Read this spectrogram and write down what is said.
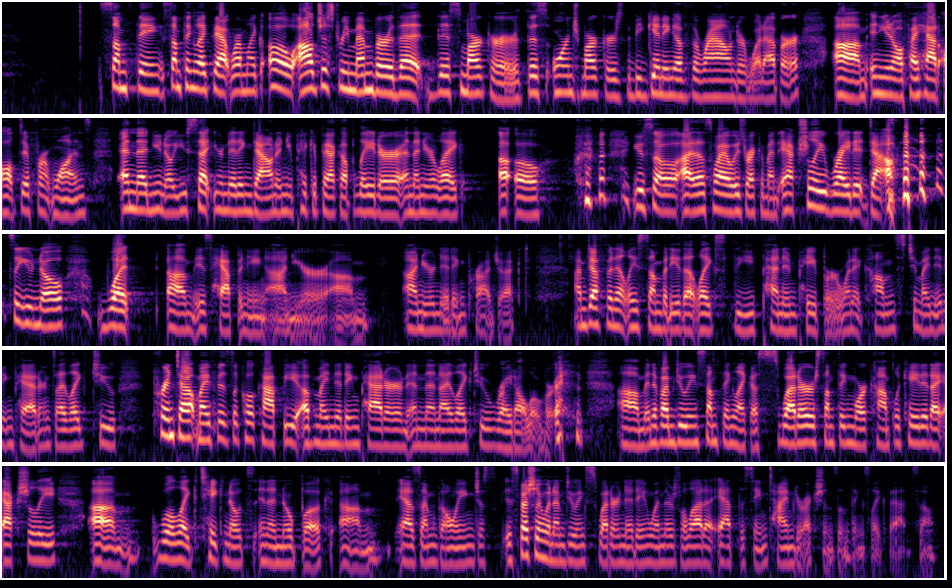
something something like that where I'm like, oh, I'll just remember that this marker, this orange marker is the beginning of the round or whatever. Um, and you know, if I had all different ones, and then you know, you set your knitting down and you pick it back up later, and then you're like, uh oh. so I, that's why I always recommend actually write it down so you know what um, is happening on your um, on your knitting project. I'm definitely somebody that likes the pen and paper when it comes to my knitting patterns. I like to print out my physical copy of my knitting pattern and then I like to write all over it. um, and if I'm doing something like a sweater, something more complicated, I actually um, will like take notes in a notebook um, as I'm going, just especially when I'm doing sweater knitting when there's a lot of at the same time directions and things like that. So.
